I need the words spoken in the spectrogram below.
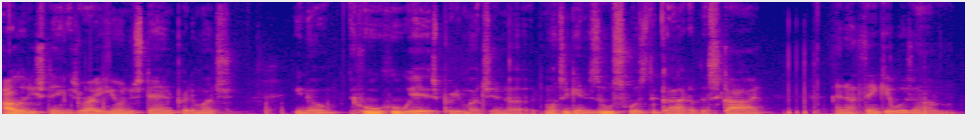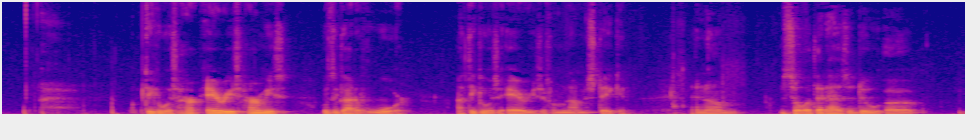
all of these things, right? You understand pretty much, you know, who who is pretty much. And uh, once again, Zeus was the god of the sky and I think it was um, I think it was Her- Ares. Hermes was the god of war. I think it was Ares, if I'm not mistaken. And um, so what that has to do uh,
